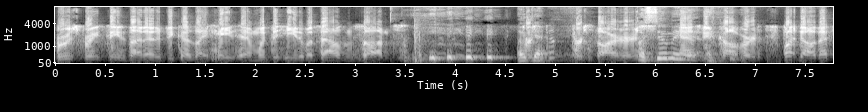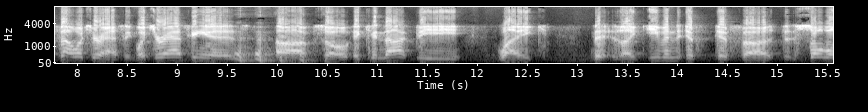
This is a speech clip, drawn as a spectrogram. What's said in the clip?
Bruce Springsteen's not in it because I hate him with the heat of a thousand suns. Okay. For starters, Assuming- as we've covered. But no, that's not what you're asking. What you're asking is, um, so it cannot be like, like even if if uh, solo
